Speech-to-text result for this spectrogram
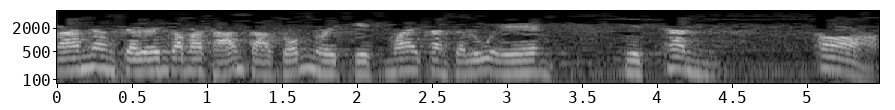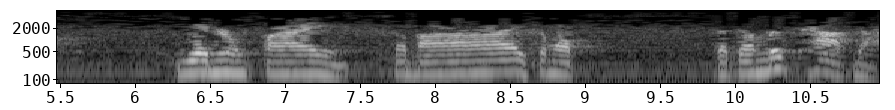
การนั่งเจริญกรรมฐานสะสมหน่วยกิจไว้ท่านจะรู้เองจิตท่านก็เย็นลงไป สบายสงบจะจะนึกชาติได้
